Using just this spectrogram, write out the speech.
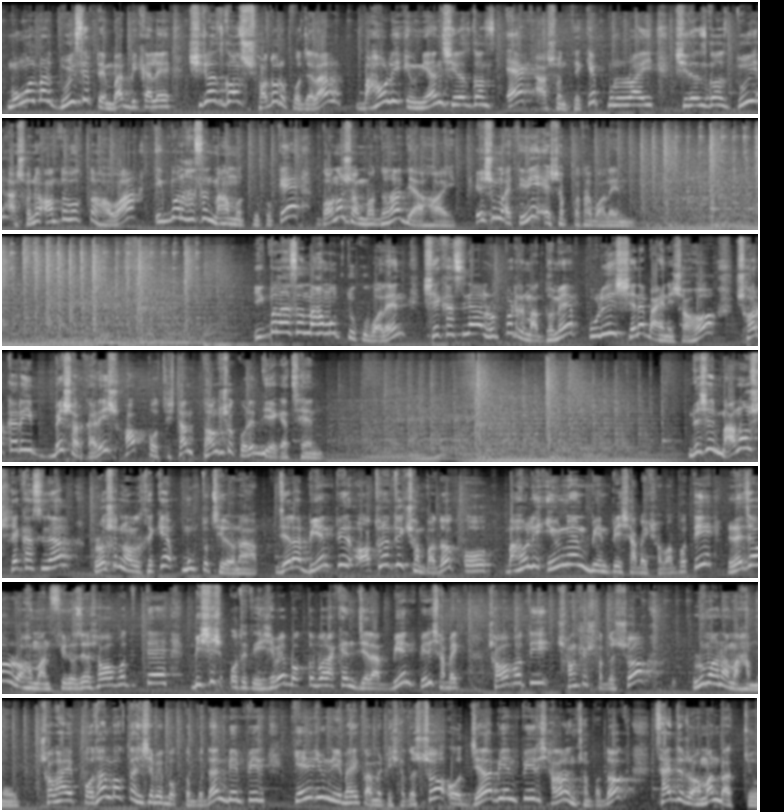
মঙ্গলবার দুই সেপ্টেম্বর বিকালে সিরাজগঞ্জ সদর উপজেলার বাহুলি ইউনিয়ন সিরাজগঞ্জ এক আসন থেকে পুনরায় সিরাজগঞ্জ দুই আসনে অন্তর্ভুক্ত হওয়া ইকবাল হাসান মাহমুদ টুকুকে গণসম্বর্ধনা দেওয়া হয়। এ সময় তিনি এসব কথা বলেন। ইকবাল হাসান মাহমুদ টুকু বলেন, শেখ হাসিনা লুটপাটের মাধ্যমে পুলিশ সেনাবাহিনী সহ সরকারি, বেসরকারি সব প্রতিষ্ঠান ধ্বংস করে দিয়ে গেছেন। দেশের মানুষ শেখ হাসিনার রোশনল থেকে মুক্ত ছিল না। জেলা বিএনপির অর্থনৈতিক সম্পাদক ও বাহুলি ইউনিয়ন বিএনপির সাবেক সভাপতি রেজাউর রহমান ফিরোজের সভাপতিত্বে বিশেষ অতিথি হিসেবে বক্তব্য রাখেন জেলা বিএনপির সাবেক সভাপতি সংসদ সদস্য রুমানা মাহমুদ। সভায় প্রধান বক্তা হিসেবে বক্তব্য দেন বিএনপির কেন্দ্রীয় নির্বাহী কমিটির সদস্য ও জেলা বিএনপির সাধারণ সম্পাদক সাইদুর রহমান বাচ্চু।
